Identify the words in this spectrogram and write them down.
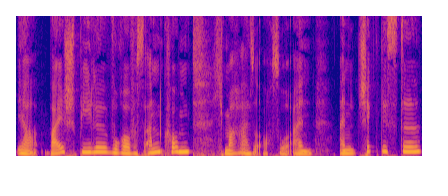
ja, Beispiele, worauf es ankommt. Ich mache also auch so ein, eine Checkliste,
